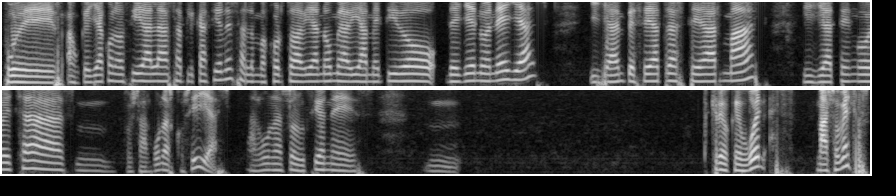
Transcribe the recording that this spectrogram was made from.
pues aunque ya conocía las aplicaciones, a lo mejor todavía no me había metido de lleno en ellas y ya empecé a trastear más y ya tengo hechas mm, pues algunas cosillas, algunas soluciones mm, creo que buenas, más o menos.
